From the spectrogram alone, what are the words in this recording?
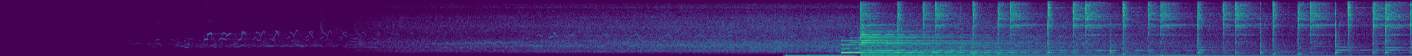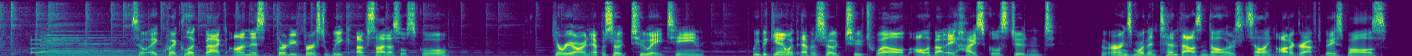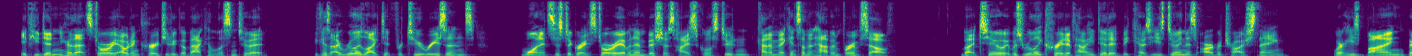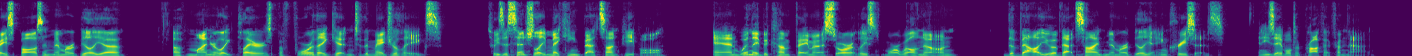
So, a quick look back on this 31st week of Side Hustle School. Here we are in episode 218. We began with episode 212, all about a high school student who earns more than $10,000 selling autographed baseballs. If you didn't hear that story, I would encourage you to go back and listen to it because I really liked it for two reasons. one, it's just a great story of an ambitious high school student kind of making something happen for himself. But two, it was really creative how he did it because he's doing this arbitrage thing where he's buying baseballs and memorabilia of minor league players before they get into the major leagues. So he's essentially making bets on people. And when they become famous or at least more well known, the value of that signed memorabilia increases and he's able to profit from that.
